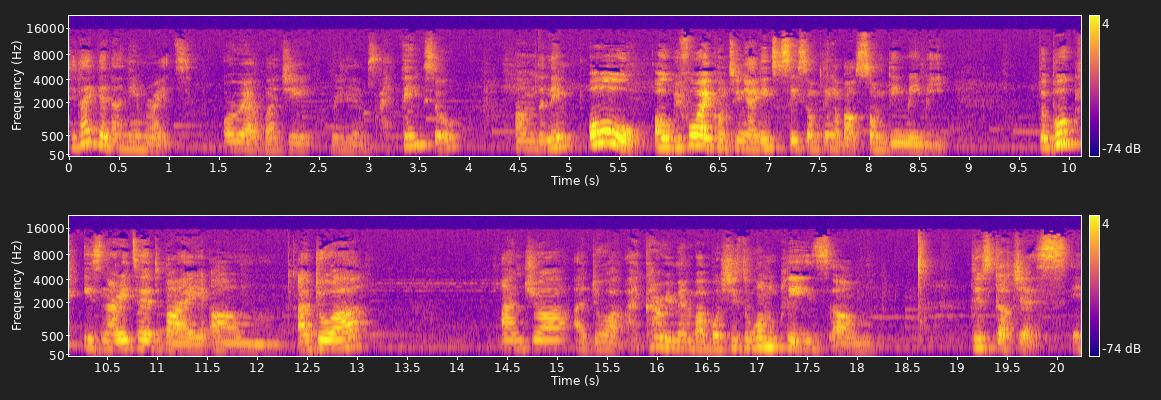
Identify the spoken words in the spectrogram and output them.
did I get that name right? Ore Agbaje Williams. I think so. Um, the name. Oh, oh! Before I continue, I need to say something about someday maybe. The book is narrated by um, Adjoa. Andra Adjoa. I can't remember, but she's the one who plays um, this Duchess in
